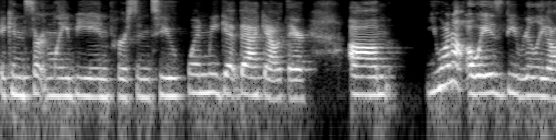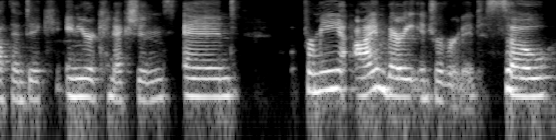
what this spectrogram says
It can certainly be in person too when we get back out there. Um, you want to always be really authentic in your connections and for me, I'm very introverted. So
